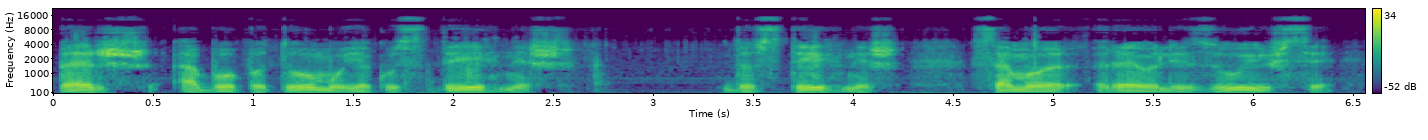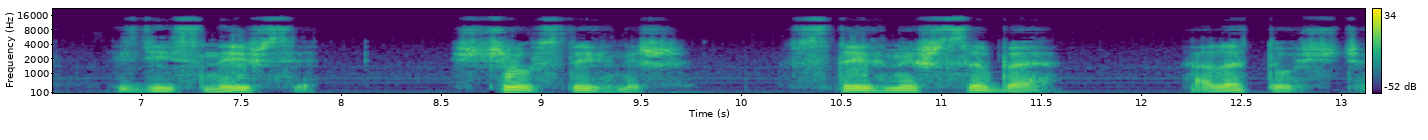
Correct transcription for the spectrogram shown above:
перш або по тому, як устигнеш, достигнеш, самореалізуєшся, здійснишся. Що встигнеш? Встигнеш себе, але тощо.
